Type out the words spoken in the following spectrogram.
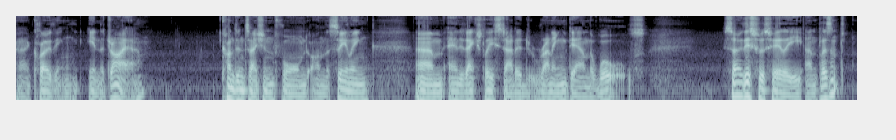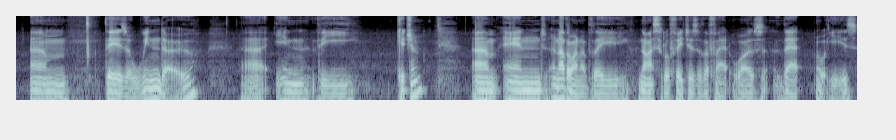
uh, clothing in the dryer, condensation formed on the ceiling um, and it actually started running down the walls. So this was fairly unpleasant. Um, there's a window uh, in the kitchen. Um, and another one of the nice little features of the flat was that, or is,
